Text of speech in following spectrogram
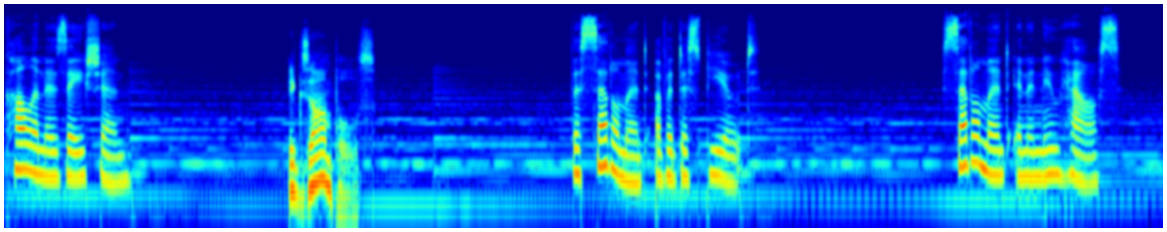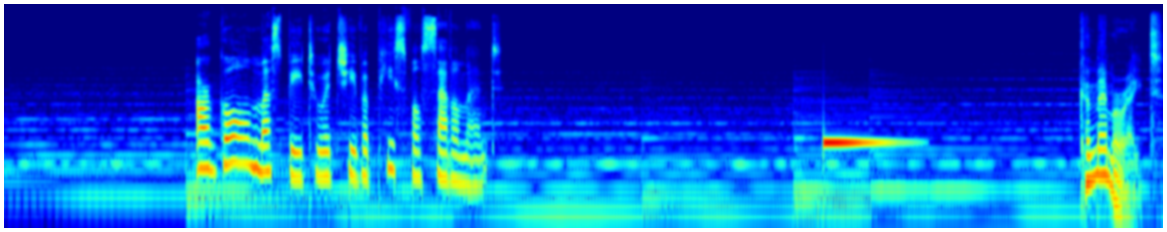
Colonization Examples The settlement of a dispute. Settlement in a new house. Our goal must be to achieve a peaceful settlement. Commemorate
